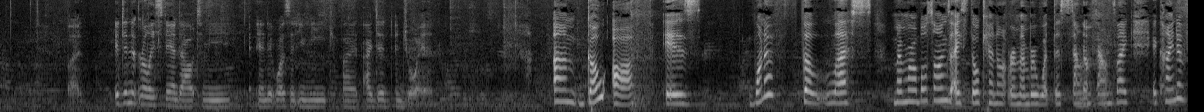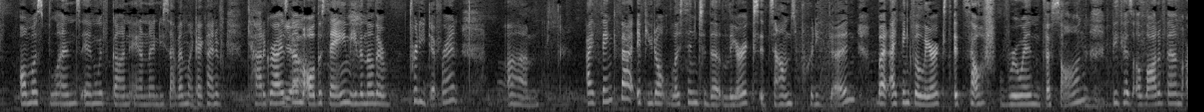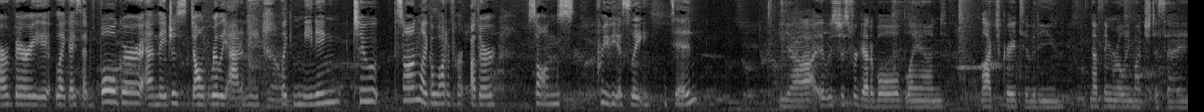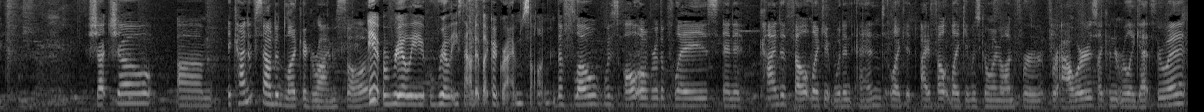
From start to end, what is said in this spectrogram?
But it didn't really stand out to me and it wasn't unique, but I did enjoy it. Um, Go Off is one of the less memorable songs. I still cannot remember what this sound No. sounds like. It kind of almost blends in with Gun and 97. Like I kind of categorize them all the same, even though they're pretty different. Um, I think that if you don't listen to the lyrics, it sounds pretty good, but I think the lyrics itself ruin the song because a lot of them are very, like I said, vulgar and they just don't really add any No. like meaning to the song like a lot of her other songs previously did. Yeah, it was just forgettable, bland, lacked creativity, nothing really much to say. Shutcho, um, it kind of sounded like a grime song. It really, really sounded like a grime song. the flow was all over the place and it kind of felt like it wouldn't end. Like it i felt like it was going on for for hours. I couldn't really get through it.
